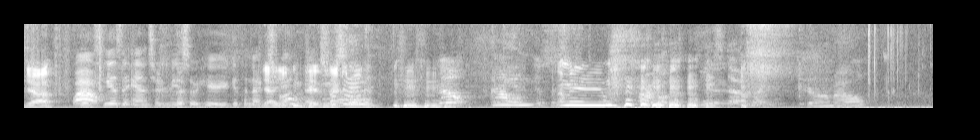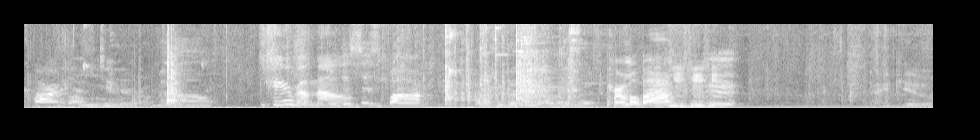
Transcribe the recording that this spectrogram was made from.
Yeah. Wow. He hasn't answered me, so here you get the next Yeah, you one. can pay the next one. No, no. This is I mean. Caramel. Uh, caramel. Caramel. Caramel. This is bomb. I don't think that's the only name, Caramel bomb. but thank you.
